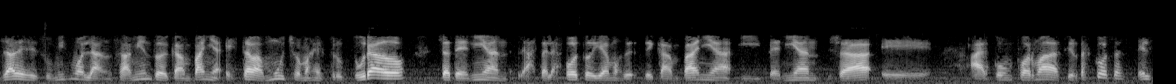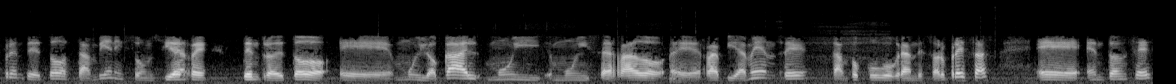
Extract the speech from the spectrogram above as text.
ya desde su mismo lanzamiento de campaña estaba mucho más estructurado ya tenían hasta la foto, digamos, de, campaña y tenían ya eh, conformadas ciertas cosas. El Frente de Todos también hizo un cierre dentro de todo eh, muy local, muy, muy cerrado eh, rápidamente, tampoco hubo grandes sorpresas. Eh, entonces,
